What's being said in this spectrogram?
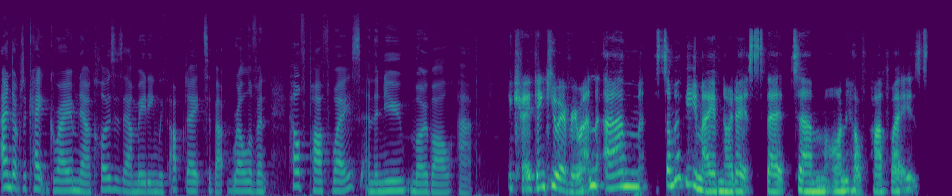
And Dr. Kate Graham now closes our meeting with updates about relevant health pathways and the new mobile app. Okay, thank you, everyone. Um, some of you may have noticed that um, on Health Pathways,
